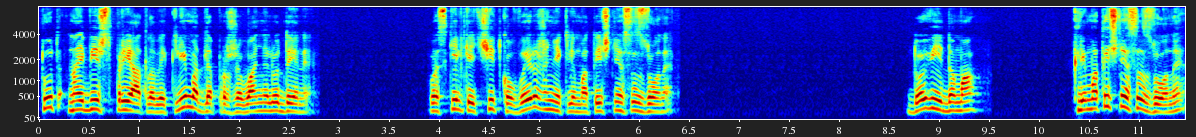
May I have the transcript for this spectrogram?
Тут найбільш сприятливий клімат для проживання людини, оскільки чітко виражені кліматичні сезони. До відома. Кліматичні сезони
